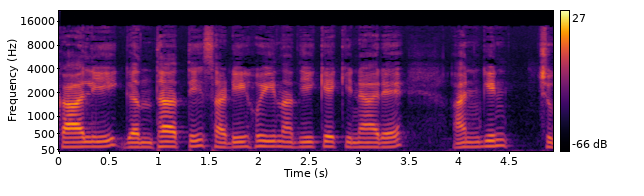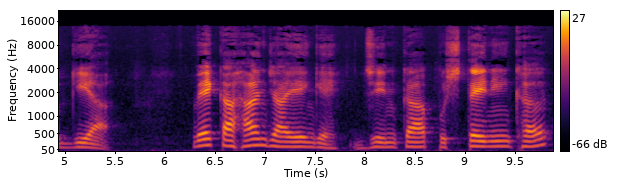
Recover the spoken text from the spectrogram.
काली गंधाती सड़ी हुई नदी के किनारे अनगिन चुग्गिया। वे कहाँ जाएँगे जिनका पुश्तैनी घर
